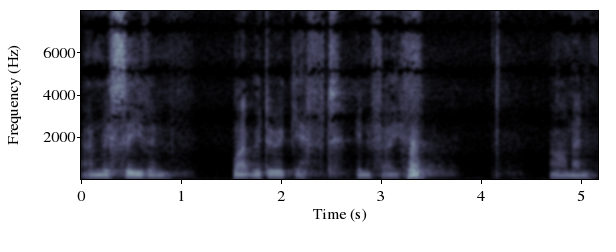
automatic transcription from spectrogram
and receive him like we do a gift in faith. Amen.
